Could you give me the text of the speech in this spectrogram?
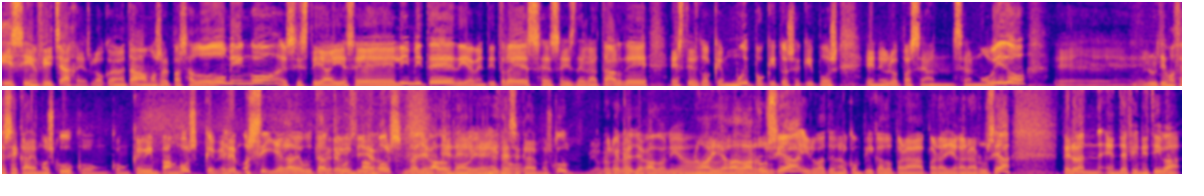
Y sin fichajes, lo comentábamos el pasado domingo, existía ahí ese límite, día 23, eh, 6 de la tarde. Es cierto que muy poquitos equipos en Europa se han, se han movido. Eh, el último CSK de Moscú con, con Kevin Pangos, que veremos si llega a debutar Kevin si. Pangos No ha llegado en el, todavía en el. CSK de Moscú. Yo Creo que no ha llegado ni a- No ha llegado a. Rusia y lo va a tener complicado para, para llegar a Rusia. Pero en, en definitiva,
